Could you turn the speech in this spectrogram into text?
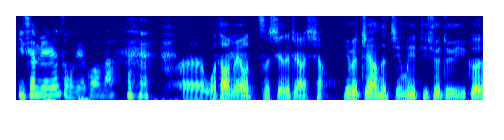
以前别人总结过吗？呃，我倒没有仔细的这样想。因为这样的经历的确对于一个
